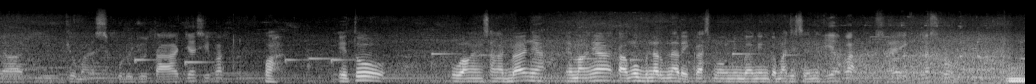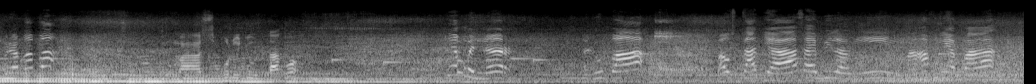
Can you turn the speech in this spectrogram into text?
Ya cuma 10 juta aja sih pak. Wah, itu uang yang sangat banyak. Emangnya kamu benar-benar ikhlas mau nyumbangin ke masjid sini? Iya pak, saya ikhlas kok. Berapa pak? Cuma 10 juta kok. Yang bener. Aduh pak, Pak Ustadz ya, saya bilangin, maaf nih ya pak.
